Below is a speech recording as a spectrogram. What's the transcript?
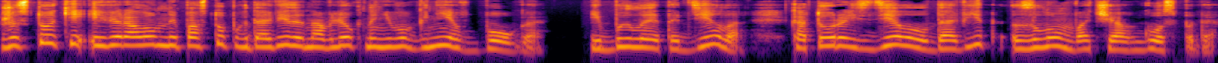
Жестокий и вероломный поступок Давида навлек на него гнев Бога, и было это дело, которое сделал Давид злом в очах Господа.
